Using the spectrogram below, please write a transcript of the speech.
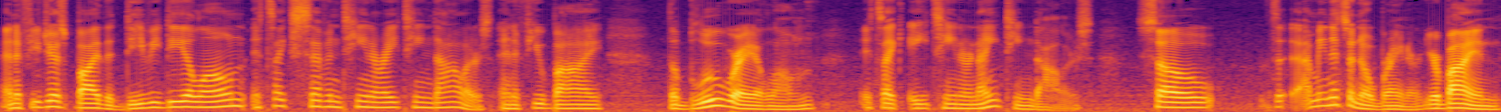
and if you just buy the DVD alone, it's like seventeen or eighteen dollars. And if you buy the Blu-ray alone, it's like eighteen or nineteen dollars. So, I mean, it's a no-brainer. You're buying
